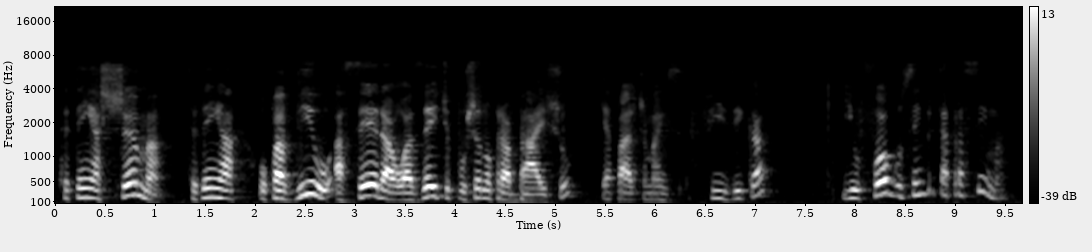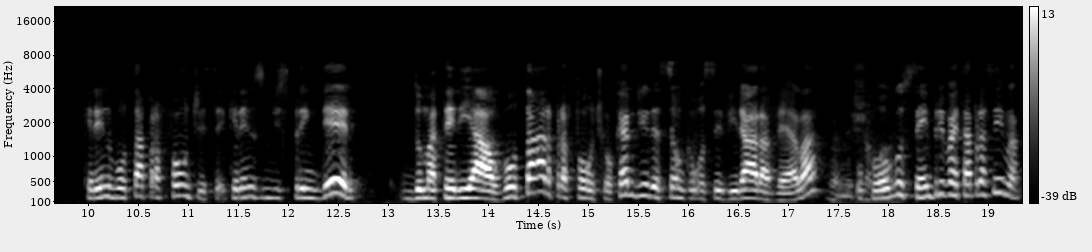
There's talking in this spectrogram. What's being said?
você tem a chama, você tem a, o pavio, a cera, o azeite puxando para baixo, que é a parte mais física, e o fogo sempre está para cima, querendo voltar para a fonte, querendo se desprender do material, voltar para a fonte, qualquer direção que você virar a vela, o fogo sempre vai estar tá para cima.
